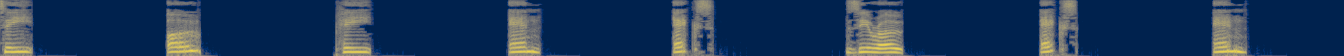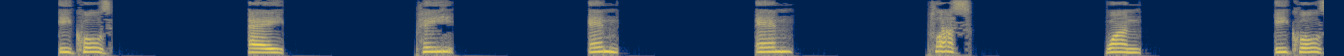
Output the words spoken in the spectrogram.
C O P N X zero X N equals A P N N plus one equals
